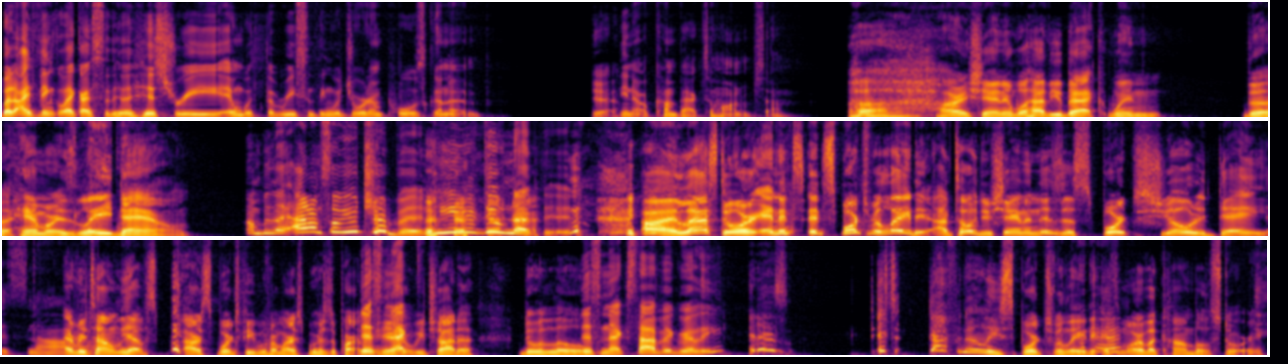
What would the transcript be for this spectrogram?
But I think, like I said, the history and with the recent thing with Jordan Poole is gonna, Yeah. you know, come back to haunt him. So all right, Shannon, we'll have you back when the hammer is laid down. I'll be like, Adam, so you tripping? He didn't do nothing. All right, last story, and it's it's sports related. I told you, Shannon, this is a sports show today. it's not. Every time we have our sports people from our sports department This here, next- we try to do a little. This next topic, really? it is, it's definitely sports related. Okay. It's more of a combo story.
